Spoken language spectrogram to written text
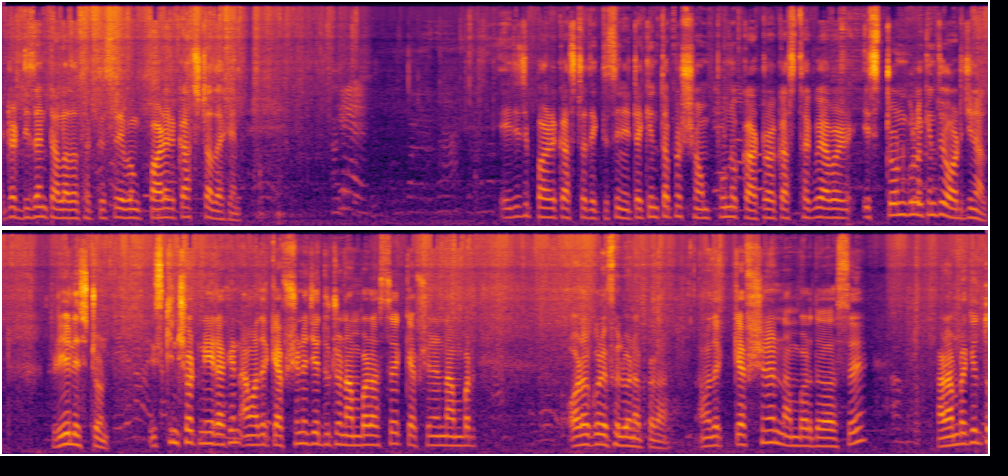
এটার ডিজাইনটা আলাদা থাকতেছে এবং পাড়ের কাজটা দেখেন। এই যে যে পাড়ের কাজটা দেখতেছেন, এটা কিন্তু আপনার সম্পূর্ণ কাটোয়ার কাজ থাকবে। আবার স্টোনগুলো কিন্তু অরিজিনাল রিয়েল স্টোন স্ক্রিনশট নিয়ে রাখেন। আমাদের ক্যাপশনে যে দুটো নাম্বার আছে ক্যাপশনের নাম্বার অর্ডার করে ফেলবেন আপনারা। আমাদের ক্যাপশনের নাম্বার দেওয়া আছে। আর আমরা কিন্তু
